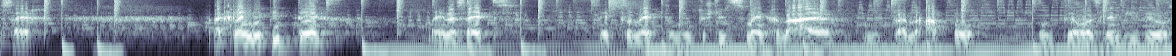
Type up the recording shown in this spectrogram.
Grüß euch. Eine kleine Bitte meinerseits, seid so nett und unterstützt meinen Kanal mit einem Abo und die einzelnen Videos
